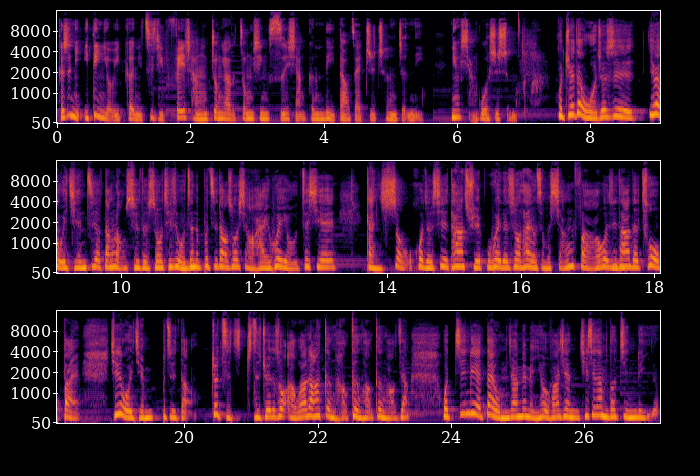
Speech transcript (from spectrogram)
可是你一定有一个你自己非常重要的中心思想跟力道在支撑着你。你有想过是什么吗？我觉得我就是因为我以前只有当老师的时候，其实我真的不知道说小孩会有这些感受，或者是他学不会的时候他有什么想法，或者是他的挫败，嗯、其实我以前不知道。就只只觉得说啊，我要让他更好、更好、更好这样。我经历了带我们家妹妹以后，我发现其实他们都尽力了。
